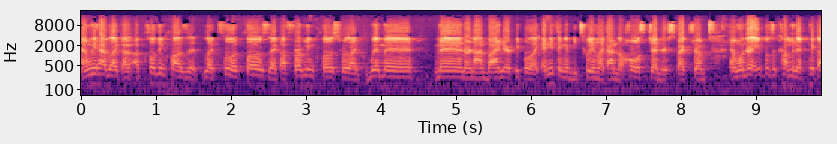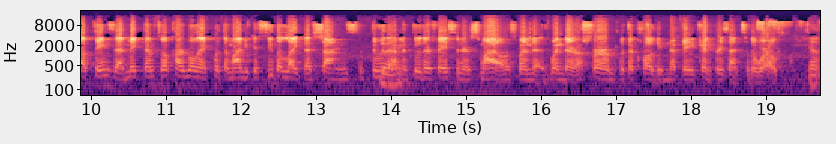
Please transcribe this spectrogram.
and we have like a, a clothing closet like full of clothes like affirming clothes for like women men or non-binary people, like anything in between, like on the whole gender spectrum. And when they're able to come in and pick out things that make them feel comfortable and they put them on, you can see the light that shines through right. them and through their face and their smiles when they're, when they're affirmed with the clothing that they can present to the world. Yeah.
